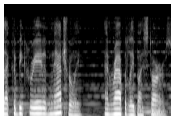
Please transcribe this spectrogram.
that could be created naturally and rapidly by stars.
